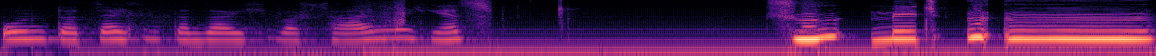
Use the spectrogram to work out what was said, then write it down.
Und tatsächlich, dann sage ich wahrscheinlich jetzt Tschüss mit Ü. -Ü.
